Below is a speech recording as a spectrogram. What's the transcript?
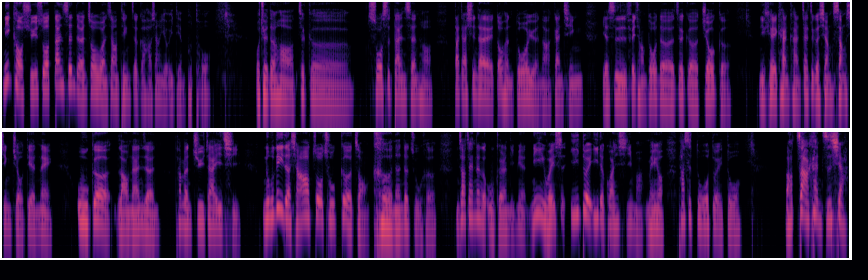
Nico 徐说，单身的人周五晚上听这个好像有一点不妥，我觉得哈，这个说是单身哈。”大家现在都很多元啊，感情也是非常多的这个纠葛。你可以看看，在这个像伤心酒店内，五个老男人他们聚在一起，努力的想要做出各种可能的组合。你知道，在那个五个人里面，你以为是一对一的关系吗？没有，他是多对多。然后乍看之下，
